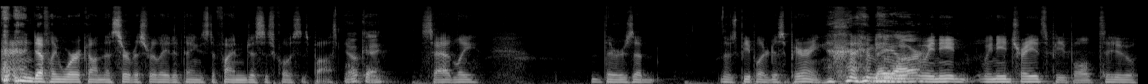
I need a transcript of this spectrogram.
definitely work on the service related things to find them just as close as possible. Okay. Sadly, there's a those people are disappearing. I mean, They we- are? We need we need tradespeople to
